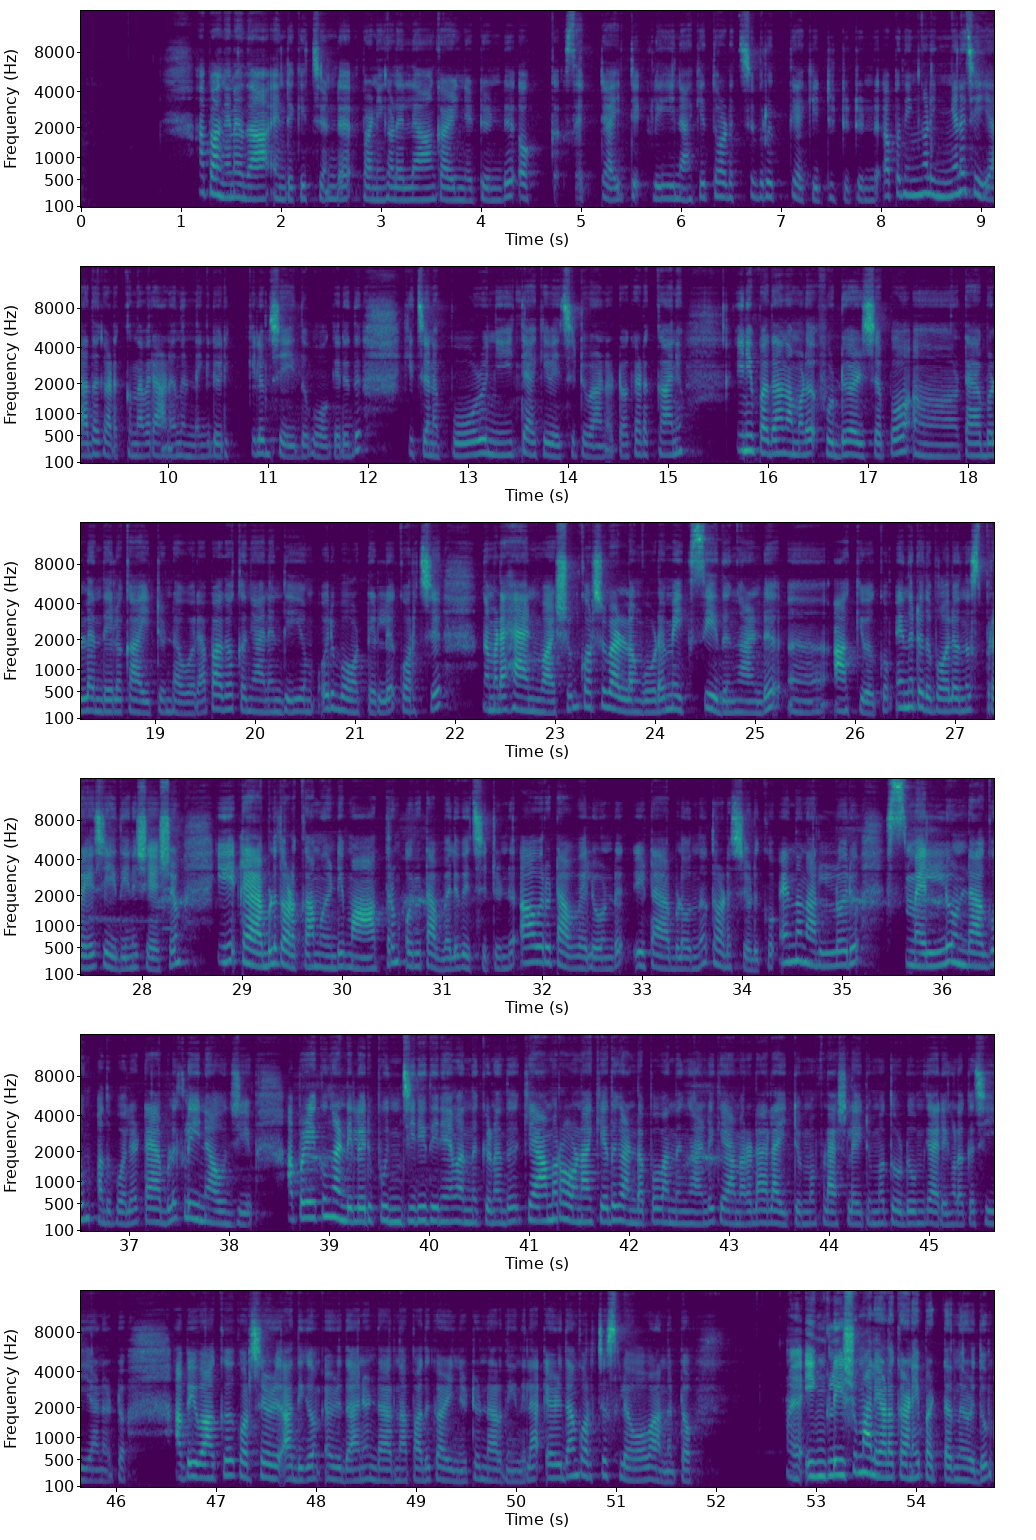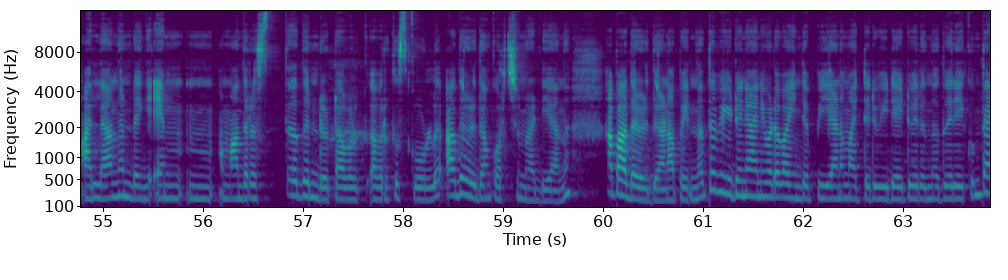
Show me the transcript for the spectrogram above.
അപ്പോൾ അങ്ങനെ അതാ എന്റെ കിച്ചണിന്റെ പണികളെല്ലാം കഴിഞ്ഞിട്ടുണ്ട്. ഒക്കെ സെറ്റായിട്ട് ക്ലീനാക്കി തുടച്ച് വൃത്തിയാക്കി ഇട്ടിട്ടുണ്ട് അപ്പോൾ നിങ്ങൾ ഇങ്ങനെ ചെയ്യാതെ കിടക്കുന്നവരാണെന്നുണ്ടെങ്കിൽ ഒരിക്കലും ചെയ്തു പോകരുത്. കിച്ചൺ എപ്പോഴും നീറ്റാക്കി വെച്ചിട്ട് വേണം കേട്ടോ കിടക്കാൻ ഇനിയിപ്പോൾ അതാ നമ്മൾ ഫുഡ് കഴിച്ചപ്പോൾ ടേബിളിൽ എന്തെങ്കിലുമൊക്കെ ആയിട്ടുണ്ടാവുമല്ലോ അപ്പോൾ അതൊക്കെ ഞാൻ എന്ത് ചെയ്യും? ഒരു ബോട്ടിലിൽ കുറച്ച് നമ്മുടെ ഹാൻഡ് വാഷും കുറച്ച് വെള്ളം കൂടെ മിക്സ് ചെയ്തെങ്ങാണ്ട് ആക്കി വെക്കും. എന്നിട്ട് ഇതുപോലെ ഒന്ന് സ്പ്രേ ചെയ്തതിന് ശേഷം ഈ ടേബിൾ തുടക്കാൻ വേണ്ടി മാത്രം ഒരു ടവൽ വെച്ചിട്ടുണ്ട്. ആ ഒരു ടവൽ കൊണ്ട് ഈ ടേബിൾ ഒന്ന് തുടച്ചെടുക്കും. എന്നാൽ നല്ലൊരു സ്മെല്ലും ഉണ്ടാകും. അതുപോലെ ടേബിൾ ക്ലീൻ ആവുകയും ചെയ്യും. അപ്പോഴേക്കും കണ്ടില്ല ഒരു പുഞ്ചിരി ഇതിനെ വന്നിക്കണത്? ക്യാമറ ഓണാക്കിയത് കണ്ടപ്പോൾ വന്നിങ്ങാണ്ട് ക്യാമറയുടെ ആ ലൈറ്റുമ്പോൾ ഫ്ലാഷ് ലൈറ്റുമ്പോൾ തൊടും കാര്യങ്ങളൊക്കെ ചെയ്യാണ് കേട്ടോ അപ്പോൾ ഈ വാക്ക് കുറച്ച് അധികം എഴുതാനുണ്ടായിരുന്നു. അപ്പോൾ അത് കഴിഞ്ഞിട്ടുണ്ടായിരുന്നില്ല എഴുതാൻ കുറച്ച് സ്ലോ ആണ് കേട്ടോ ഇംഗ്ലീഷും മലയാളമൊക്കെ ആണെങ്കിൽ പെട്ടെന്ന് എഴുതും. അല്ലാന്നുണ്ടെങ്കിൽ എം മദ്രസ്ഥതുണ്ട് കേട്ടോ അവർക്ക് അവർക്ക് സ്കൂളിൽ. അത് എഴുതാൻ കുറച്ച് മടിയാണ്. അപ്പോൾ അത് എഴുതുകയാണ്. അപ്പോൾ ഇന്നത്തെ വീഡിയോ ഞാനിവിടെ വൈൻഡപ്പ് ചെയ്യാണ്. മറ്റൊരു വീഡിയോ ആയിട്ട് വരുന്നത് വരേക്കും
